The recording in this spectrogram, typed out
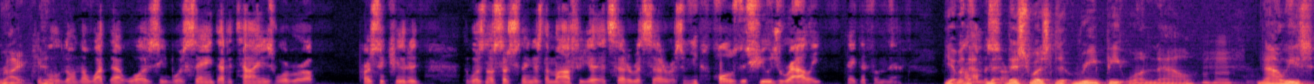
right, People and- who don't know what that was, he was saying that Italians were uh, persecuted. There was no such thing as the mafia, et cetera, et cetera. So he holds this huge rally. Take it from there. Yeah, but that, th- this was the repeat one now. Now he's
